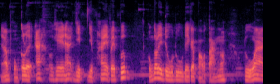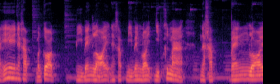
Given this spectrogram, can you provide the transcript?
นะครับผมก็เลยอะโอเคนะฮะหยิบหยิบให้ไปปุ๊บ ผมก็เลยดูดูในกระเป๋าตังค์เนาะดูว่าเอ๊ะนะครับมันก็มีแบงค์ร้อยนะครับมีแบงค์ร้อยหยิบขึ้นมานะครับ แบงค์ร้อย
